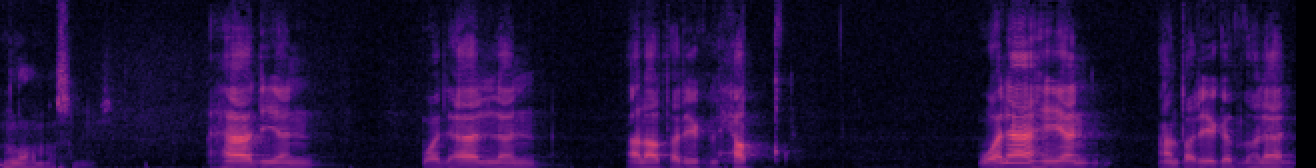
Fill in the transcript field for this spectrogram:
اللهم صل هاديا ودالا على طريق الحق وناهيا عن طريق الضلال.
